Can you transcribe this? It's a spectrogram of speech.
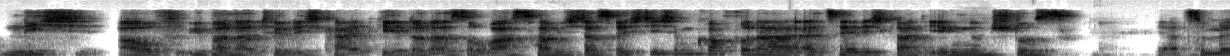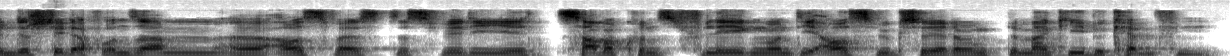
nicht auf Übernatürlichkeit geht oder sowas. Habe ich das richtig im Kopf oder erzähle ich gerade irgendeinen Schluss? Ja, zumindest steht auf unserem äh, Ausweis, dass wir die Zauberkunst pflegen und die Auswüchse der dunklen Magie bekämpfen.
